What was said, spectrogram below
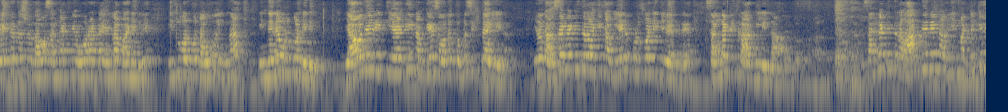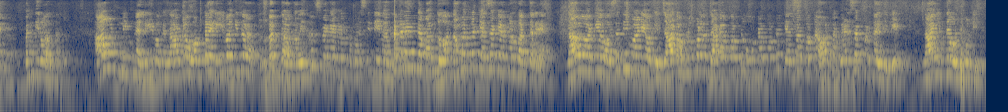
ಬೇಕಾದಷ್ಟು ನಾವು ಸಂಘಟನೆ ಹೋರಾಟ ಎಲ್ಲ ಮಾಡಿದ್ವಿ. ಇದುವರೆಗೂ ನಾವು ಇನ್ನ ಹಿಂದೆನೆ ಉಳ್ಕೊಂಡಿದೀವಿ ಯಾವುದೇ ರೀತಿಯಾಗಿ ನಮ್ಗೆ ಸವಲತ್ತುಗಳು ಸಿಗ್ತಾ ಇರ್ಲಿಲ್ಲ. ಇವಾಗ ಅಸಂಘಟಿತರಾಗಿ ನಾವು ಏನು ಉಳ್ಕೊಂಡಿದೀವಿ ಅಂದ್ರೆ ಸಂಘಟಿತರಾಗ್ಲಿಲ್ಲ. ಸಂಘಟಿತರ ಆಗ್ದೇನೆ ನಾವು ಈ ಮಟ್ಟಕ್ಕೆ ಬಂದಿರುವಂತದ್ದು. ಆ ಒಂದು ನಿಟ್ಟಿನಲ್ಲಿ ಇವಾಗ ನಾವೆಲ್ಲ ಒಟ್ಟಾಗಿ ಇವಾಗಿನ ಬಂದ ನಾವು ಎದುರಿಸಬೇಕಾಗಿರುವಂತ ಪರಿಸ್ಥಿತಿ ಏನಂದ್ರೆ ಕಡೆಯಿಂದ ಬಂದು ನಮ್ಮ ಹತ್ರ ಕೆಲಸ ಕೇಳ್ಕೊಂಡು ಬರ್ತಾರೆ. ನಾವು ಅವ್ರಿಗೆ ವಸತಿ ಮಾಡಿ ಅವ್ರಿಗೆ ಜಾಗ ಉಳ್ಕೊಳ್ಳೋ ಜಾಗ ಕೊಟ್ಟು ಊಟ ಕೆಲಸ ಕೊಟ್ಟು ಅವ್ರನ್ನ ಬೆಳೆಸಕ್ ಬಿಡ್ತಾ ಇದೀವಿ ನಾ ಹಿಂದೆ ಉಳ್ಕೊಂಡಿದ್ವಿ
